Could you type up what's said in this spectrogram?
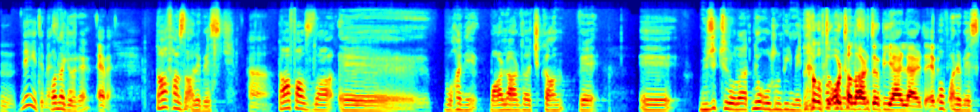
Hı, neydi mesela? Bana göre. Evet. Daha fazla arabesk. Ha. Daha fazla eee, bu hani barlarda çıkan ve eee, müzik türü olarak ne olduğunu bilmediğim Oldu pop ortalarda bir yerlerde. Evet. pop arabesk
